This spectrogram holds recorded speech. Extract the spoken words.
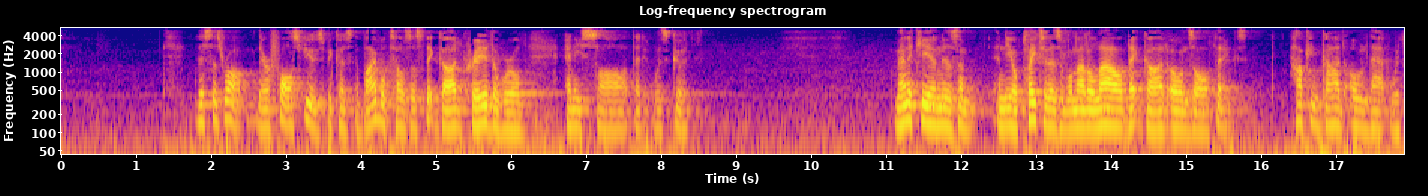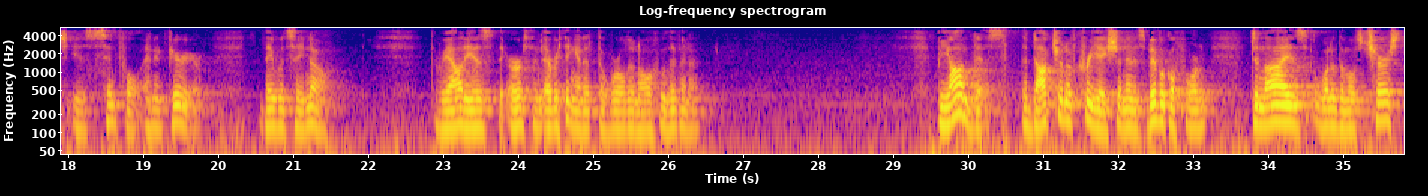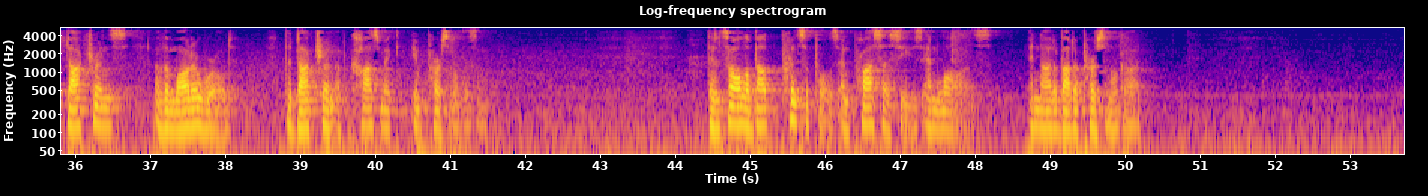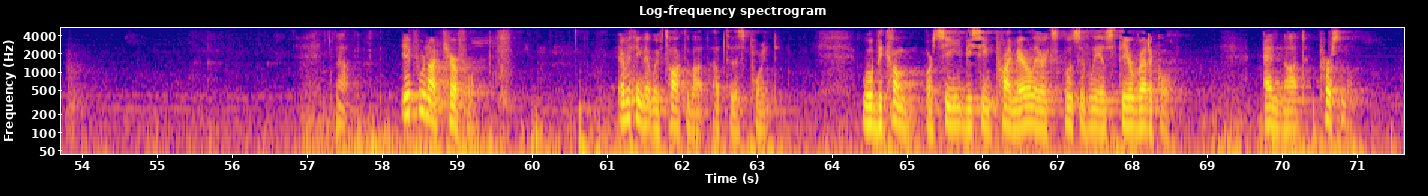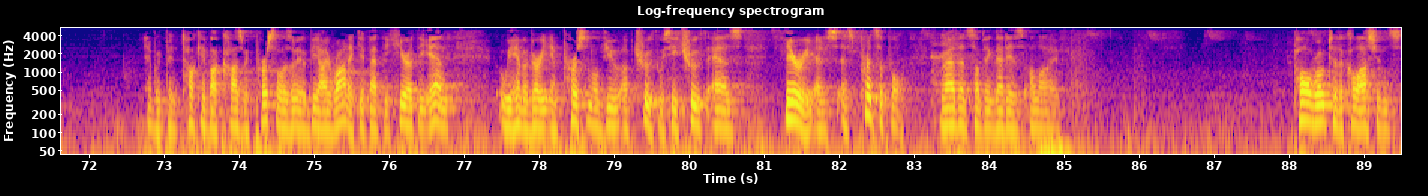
This is wrong. There are false views because the Bible tells us that God created the world and he saw that it was good. Manichaeanism and Neoplatonism will not allow that God owns all things. How can God own that which is sinful and inferior? They would say no. The reality is the earth and everything in it, the world and all who live in it. Beyond this, the doctrine of creation in its biblical form denies one of the most cherished doctrines of the modern world the doctrine of cosmic impersonalism that it's all about principles and processes and laws and not about a personal God. Now, if we're not careful, everything that we've talked about up to this point, will become or see, be seen primarily or exclusively as theoretical and not personal. And we've been talking about cosmic personalism. It would be ironic if at the here at the end we have a very impersonal view of truth. We see truth as theory, as, as principle, rather than something that is alive. Paul wrote to the Colossians,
